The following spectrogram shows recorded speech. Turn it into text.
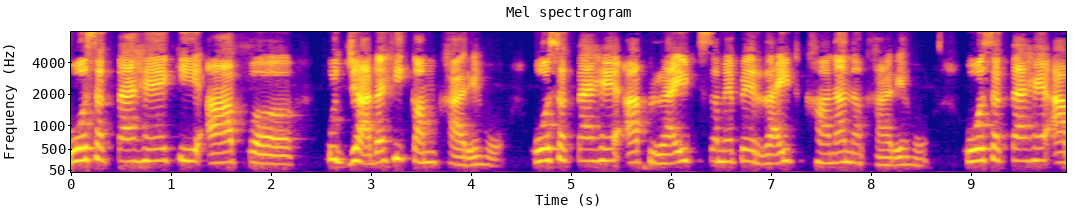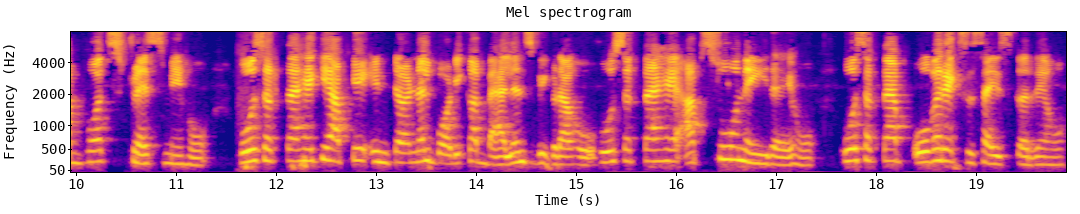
हो सकता है कि आप कुछ ज़्यादा ही कम खा रहे हो। हो सकता है आप राइट समय पे राइट खाना ना खा रहे हो। हो सकता है आप बहुत स्ट्रेस में हो। हो सकता है कि आपके इंटरनल बॉडी का बैलेंस बिगड़ा हो। हो सकता है आप सो नहीं रहे हो। हो सकता है आप ओवर एक्सरसाइज कर रहे हो।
